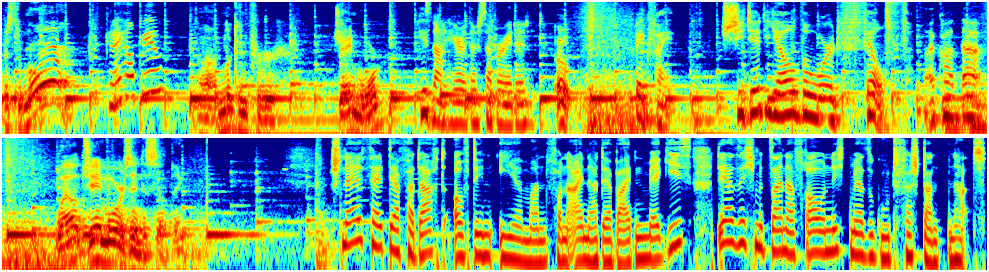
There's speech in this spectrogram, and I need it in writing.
Mr. Moore? Can I help you? Uh, I'm looking for Jay Moore. He's not here. They're separated. Oh, Big fight. She did yell the word filth. I caught that. well, Jay Moore's into something. Schnell fällt der Verdacht auf den Ehemann von einer der beiden Maggies, der sich mit seiner Frau nicht mehr so gut verstanden hat.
